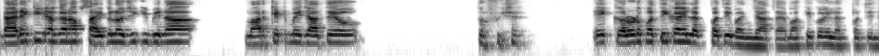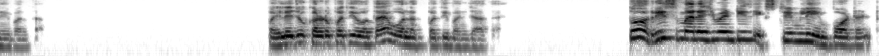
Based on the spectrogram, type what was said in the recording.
डायरेक्टली अगर आप साइकोलॉजी के बिना मार्केट में जाते हो तो फिर एक करोड़पति का ही लखपति बन जाता है, बाकी कोई लखपति नहीं बनता। पहले जो करोड़पति होता है, वो लखपति बन जाता है। तो risk management is extremely important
